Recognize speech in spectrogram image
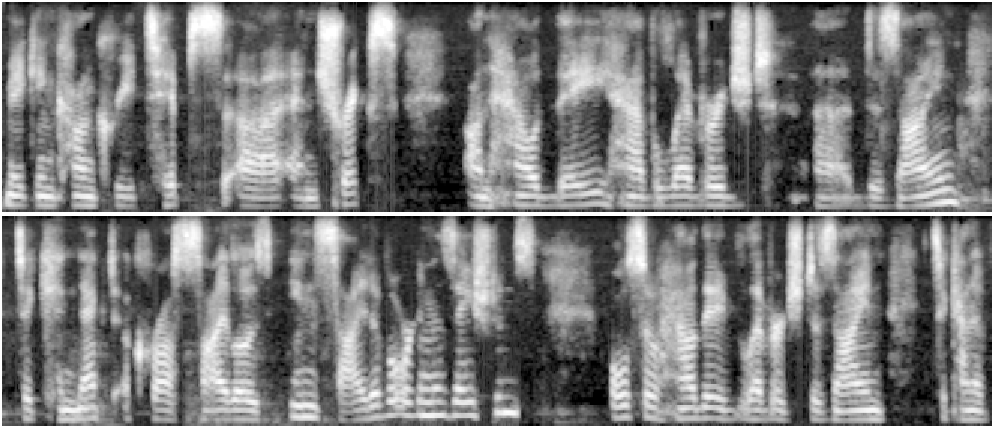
making concrete tips uh, and tricks on how they have leveraged uh, design to connect across silos inside of organizations also how they've leveraged design to kind of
